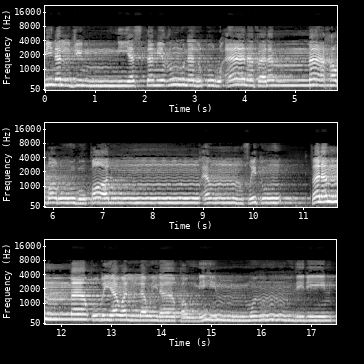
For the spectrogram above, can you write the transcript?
من الجن يستمعون القرآن فلما حضروه قالوا أنصتوا فلما قضي ولوا إلى قومهم منذرين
